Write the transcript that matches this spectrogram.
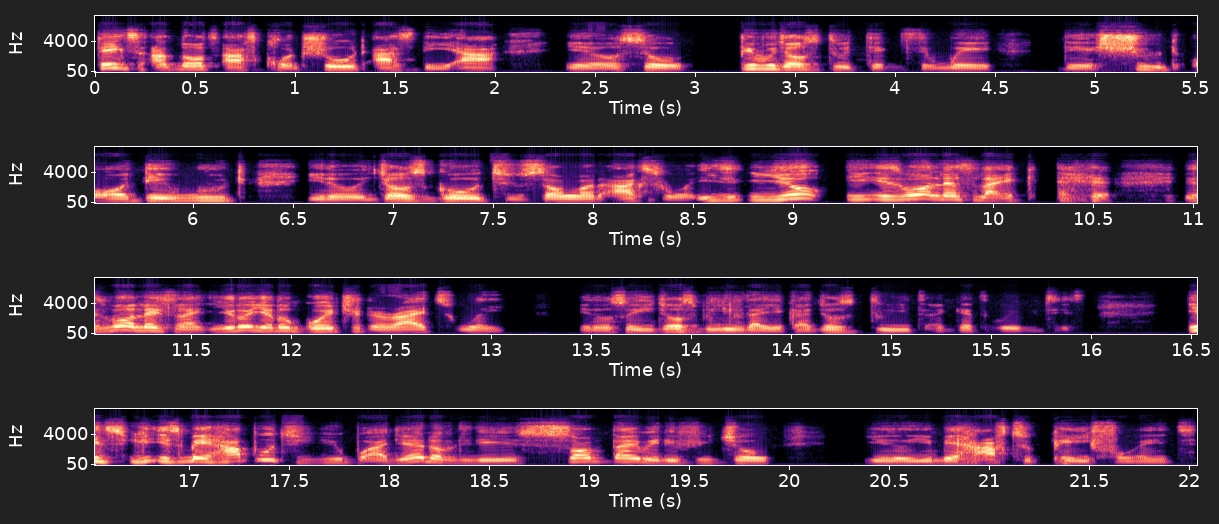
things are not as controlled as they are, you know, so people just do things the way they should or they would, you know, just go to someone, ask for it. You know, it's more or less like it's more or less like you know you're not going through the right way, you know, so you just believe that you can just do it and get away with it. It's it may happen to you, but at the end of the day, sometime in the future, you know, you may have to pay for it,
